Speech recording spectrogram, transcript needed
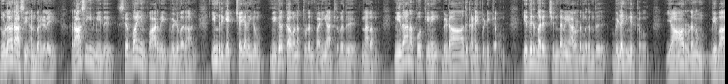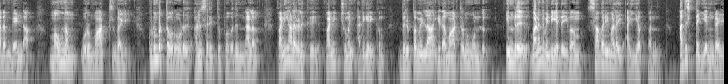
துலா ராசி அன்பர்களே ராசியின் மீது செவ்வாயின் பார்வை விழுவதால் இன்று எச்செயலையும் மிக கவனத்துடன் பணியாற்றுவது நலம். நிதான போக்கினை விடாது கடைபிடிக்கவும். எதிர்மறை சிந்தனையாளரிடமிருந்து விலகி நிற்கவும். யாருடனும் விவாதம் வேண்டாம். மௌனம் ஒரு மாற்று வழி. குடும்பத்தவரோடு அனுசரித்து போவது நலம். பணியாளர்களுக்கு பணிச்சுமை அதிகரிக்கும். விருப்பமில்லா இடமாற்றமும் உண்டு. இன்று வணங்க வேண்டிய தெய்வம் சபரிமலை ஐயப்பன். அதிர்ஷ்ட எண்கள்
